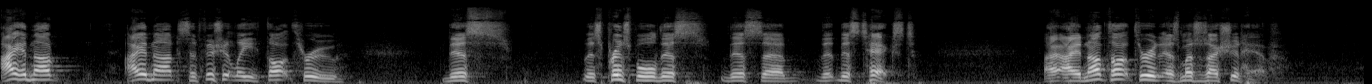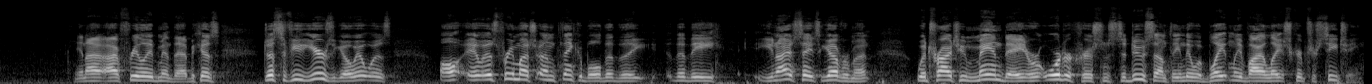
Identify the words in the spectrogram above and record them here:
I had not, I had not sufficiently thought through this, this principle, this, this, uh, th- this text. I, I, had not thought through it as much as I should have. And I, I freely admit that because just a few years ago, it was, all, it was pretty much unthinkable that the, that the United States government would try to mandate or order Christians to do something that would blatantly violate Scripture's teaching.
